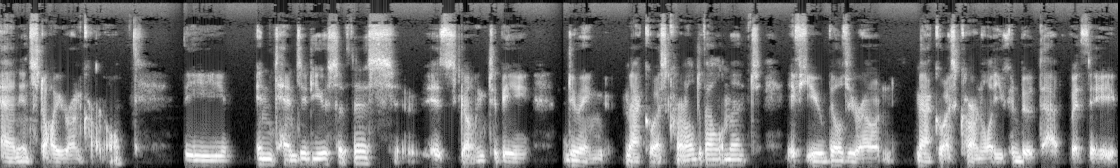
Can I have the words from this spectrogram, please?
and install your own kernel. The intended use of this is going to be doing macOS kernel development. If you build your own macOS kernel, you can boot that with a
